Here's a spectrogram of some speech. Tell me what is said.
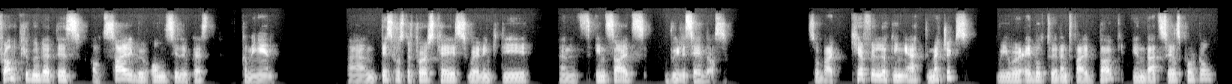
from Kubernetes outside, we only see the request coming in. And this was the first case where Linkerd and its insights really saved us. So by carefully looking at the metrics, we were able to identify a bug in that sales portal.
